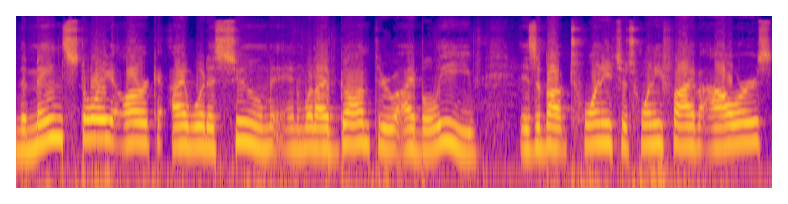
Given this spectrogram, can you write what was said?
The main story arc, I would assume, and what I've gone through, I believe, is about 20 to 25 hours.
